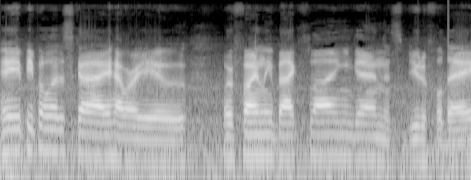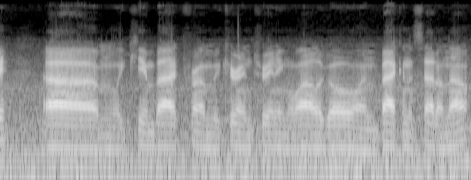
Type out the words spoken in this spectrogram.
Hey people of the sky, how are you? We're finally back flying again. It's a beautiful day. Um, we came back from recurrent training a while ago and back in the saddle now.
